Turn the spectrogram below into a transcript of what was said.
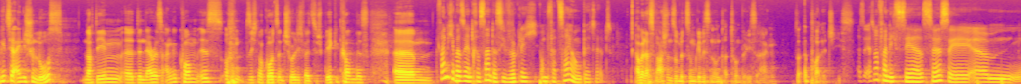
geht es ja eigentlich schon los nachdem äh, Daenerys angekommen ist und sich noch kurz entschuldigt, weil sie zu spät gekommen ist. Ähm, Fand ich aber sehr interessant, dass sie wirklich um Verzeihung bittet. Aber das war schon so mit so einem gewissen Unterton, würde ich sagen. So, apologies. Also erstmal fand ich es sehr Cersei, ähm,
